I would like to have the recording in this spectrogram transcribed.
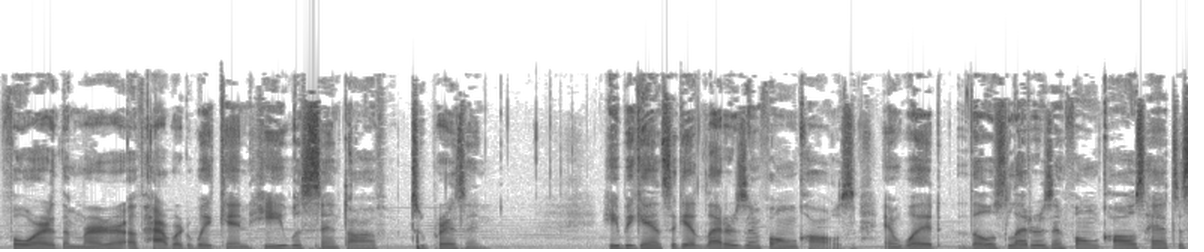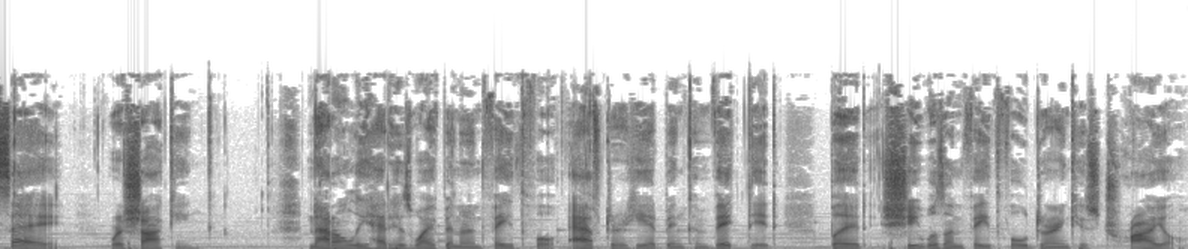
for the murder of Howard Witkin, he was sent off to prison. He began to get letters and phone calls, and what those letters and phone calls had to say were shocking. Not only had his wife been unfaithful after he had been convicted, but she was unfaithful during his trial.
